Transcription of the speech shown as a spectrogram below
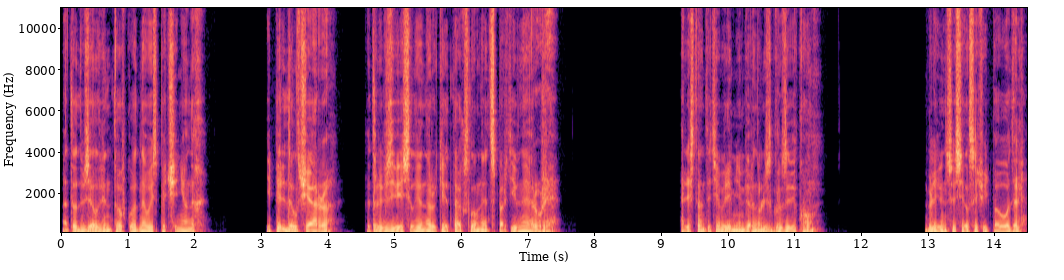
А тот взял винтовку одного из подчиненных и передал Чарру, который взвесил ее на руке так, словно это спортивное оружие. Арестанты тем временем вернулись к грузовику. Блевинс уселся чуть поодаль.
